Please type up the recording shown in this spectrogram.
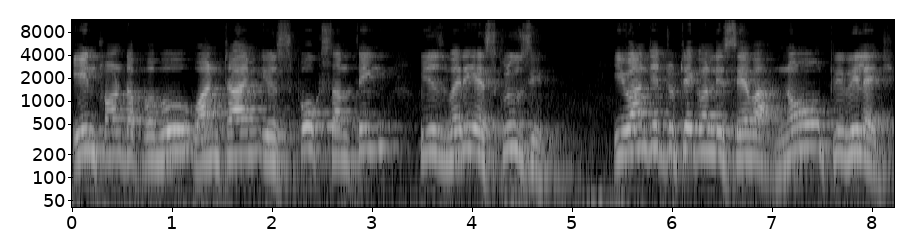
in front of Prabhu, one time you spoke something which is very exclusive. You wanted to take only seva, no privilege,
